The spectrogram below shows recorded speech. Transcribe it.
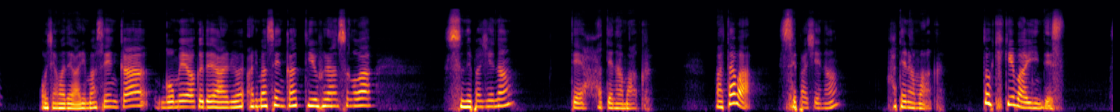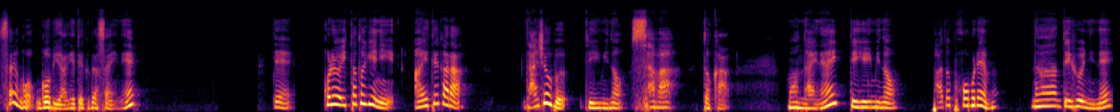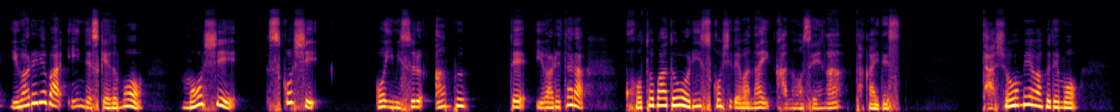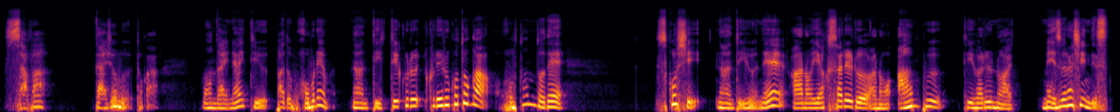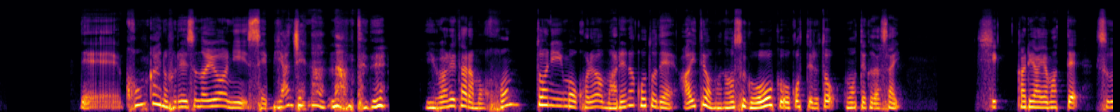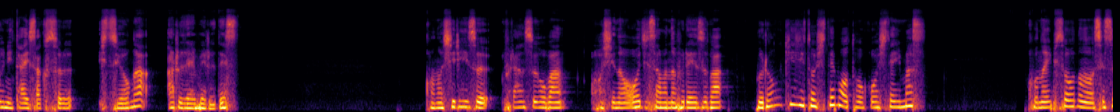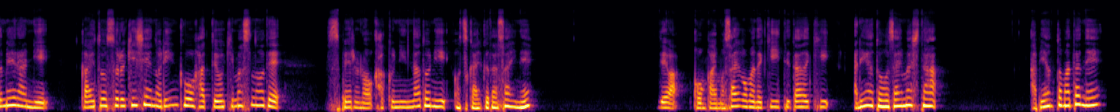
お邪魔ではありませんか？ご迷惑ではありませんか？っていうフランス語は、スネパジェナンでハテナマーク。または、セパジェナンハテナマークと聞けばいいんです。最後語尾上げてくださいね。で、これを言った時に相手から大丈夫っていう意味のサバとか、問題ないっていう意味のパドプロブレムなんていうふうにね、言われればいいんですけれども、もし少しを意味するアンプって言われたら、言葉通り少しではない可能性が高いです。多少迷惑でも、サバ、大丈夫とか、問題ないっていうパドプロブレムなんて言ってくれることがほとんどで、少しなんていうね、あの訳されるあのアンプって言われるのは珍しいんです。で、今回のフレーズのようにセビアンジェナなんてね、言われたらもう本当にもうこれは稀なことで相手をものすごく怒ってると思ってください。しっかり謝ってすぐに対策する必要があるレベルです。このシリーズフランス語版星の王子様のフレーズはブロン記事としても投稿しています。このエピソードの説明欄に該当する記事へのリンクを貼っておきますので、スペルの確認などにお使いくださいね。では、今回も最後まで聞いていただきありがとうございました。アビアンとまたね。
